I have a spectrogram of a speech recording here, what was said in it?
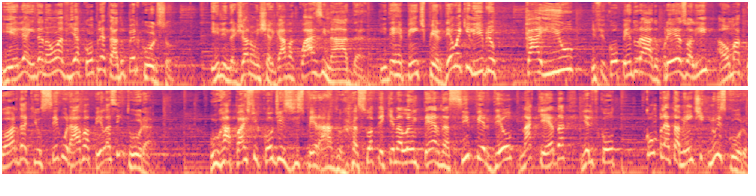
e ele ainda não havia completado o percurso. Ele já não enxergava quase nada e de repente perdeu o equilíbrio, caiu e ficou pendurado, preso ali a uma corda que o segurava pela cintura. O rapaz ficou desesperado. A sua pequena lanterna se perdeu na queda e ele ficou completamente no escuro.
